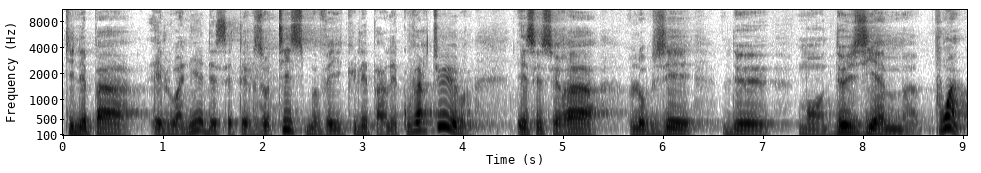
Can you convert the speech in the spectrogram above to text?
qui n'est pas éloignée de cet exotisme véhiculé par les couvertures et ce sera l'objet de mon deuxième point.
